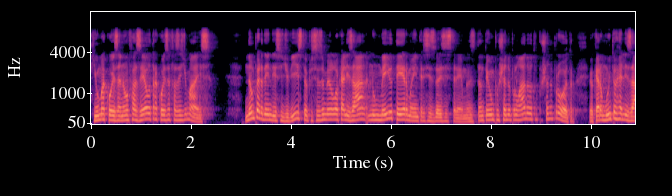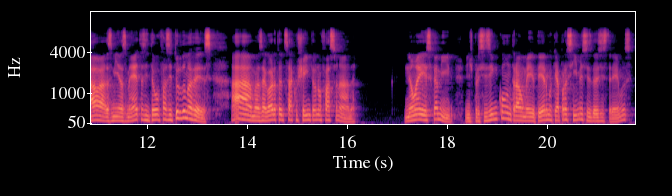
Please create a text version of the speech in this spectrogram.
que uma coisa é não fazer, a outra coisa é fazer demais. Não perdendo isso de vista, eu preciso me localizar num meio termo entre esses dois extremos. Então tem um puxando para um lado, outro puxando para o outro. Eu quero muito realizar as minhas metas, então eu vou fazer tudo de uma vez. Ah, mas agora estou de saco cheio, então eu não faço nada. Não é esse o caminho. A gente precisa encontrar um meio termo que aproxime esses dois extremos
